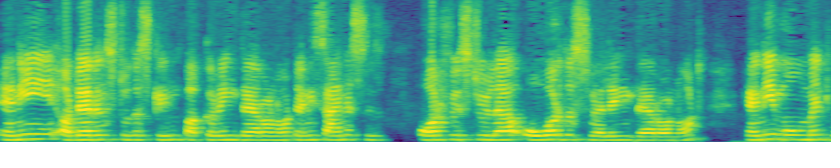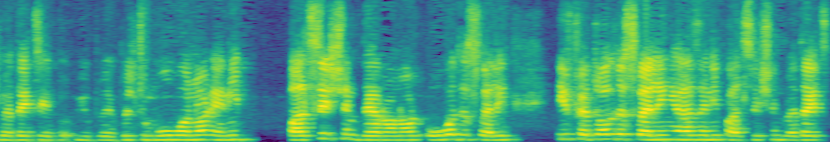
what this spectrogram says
any adherence to the skin puckering there or not, any sinuses or fistula over the swelling there or not, any movement, whether it's able, you're able to move or not, any pulsation there or not over the swelling, if at all the swelling has any pulsation, whether it's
